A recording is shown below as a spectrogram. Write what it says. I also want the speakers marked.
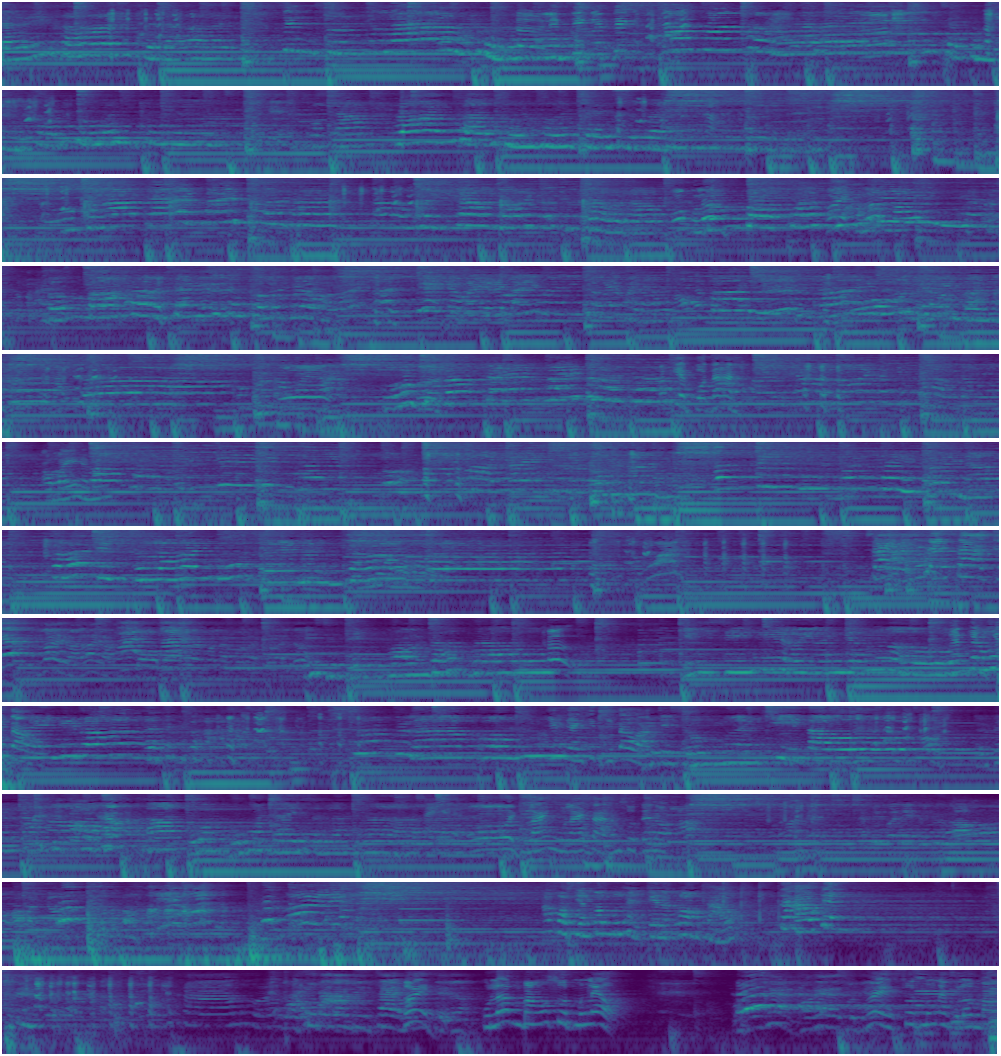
Speaker 1: Daddy, huh? ไล่หมูไล่
Speaker 2: ตาน้ำสุดได้เนาะ
Speaker 3: เอาขอเสียงกอมือแห่งเกนักร้องสาวสาวเด่
Speaker 2: เฮ้ย กูเริ่มเมาสุดมึงแล้ว เฮ้ย สุดมึงนะกูเริ่มเมา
